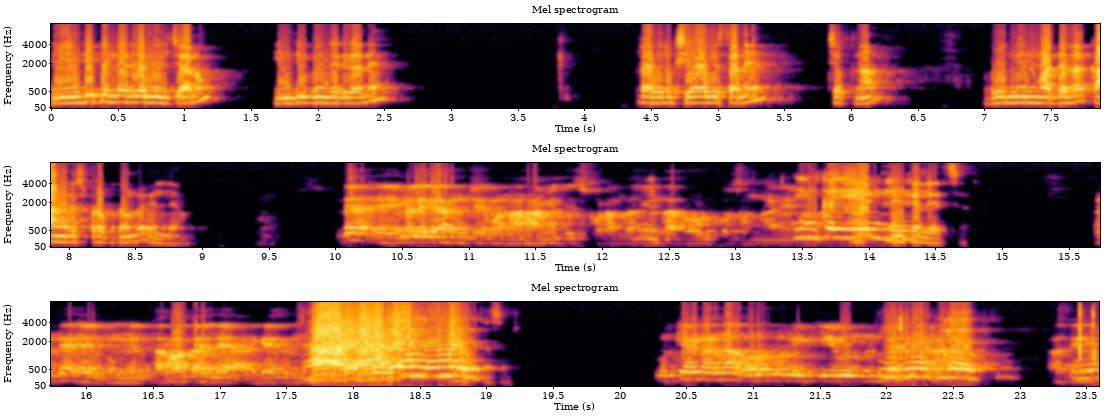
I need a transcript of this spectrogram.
నేను ఇండిపెండెంట్గా నిలిచాను. ఇండిపెండెంట్గానే ప్రజలకు సేవ చేస్తానని చెప్పిన. ఇప్పుడు నేను మధ్యలో కాంగ్రెస్ ప్రభుత్వంలో వెళ్ళాము అంటే ఎమ్మెల్యే గారి నుంచి ఏమన్నా హామీ తీసుకోవడం జరిగిందా రోడ్ కోసం కానీ ఇంకా ఏం లేదు. ఇంకా లేదు సార్. అంటే మీరు తర్వాత వెళ్ళి అడిగేది ఉందా? ముఖ్యంగా అన్న రోడ్లు మీకు ఈ ఊరు నుంచి రోడ్ లేదు. దీనికి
